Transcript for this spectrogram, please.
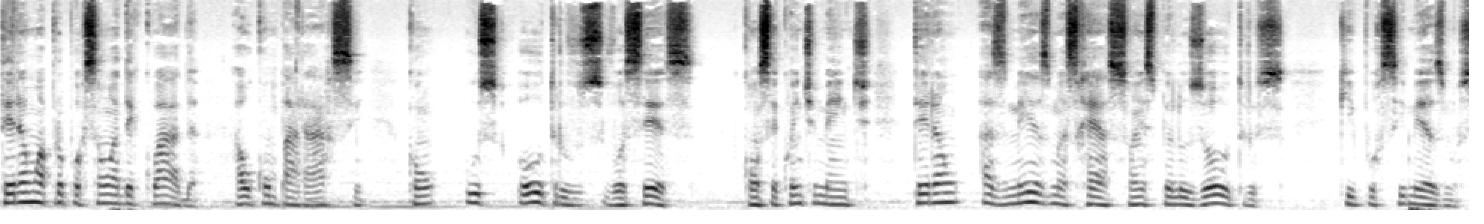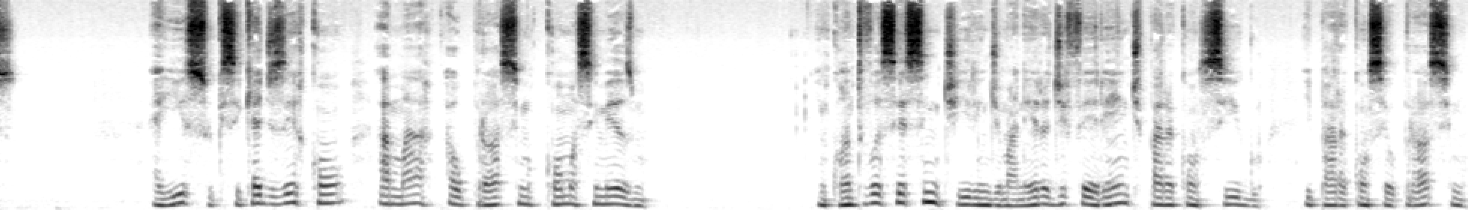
terão uma proporção adequada ao comparar-se com os outros vocês. Consequentemente, terão as mesmas reações pelos outros que por si mesmos. É isso que se quer dizer com amar ao próximo como a si mesmo. Enquanto vocês sentirem de maneira diferente para consigo e para com seu próximo,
